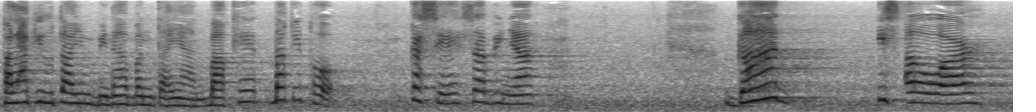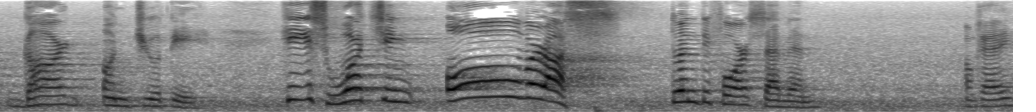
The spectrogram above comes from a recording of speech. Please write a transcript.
Palagi ho tayong binabantayan. Bakit? Bakit ho? Kasi, sabi niya, God is our guard on duty. He is watching over us 24-7. Okay?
